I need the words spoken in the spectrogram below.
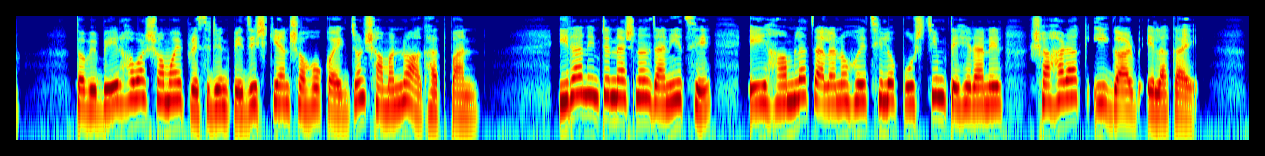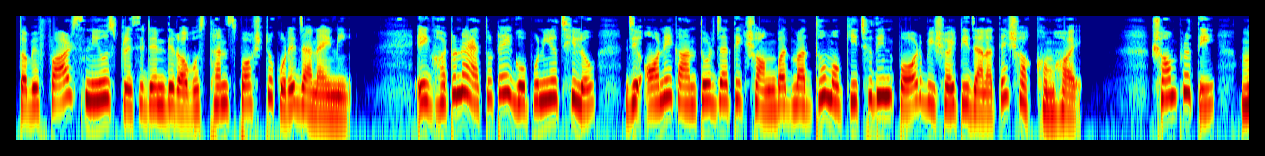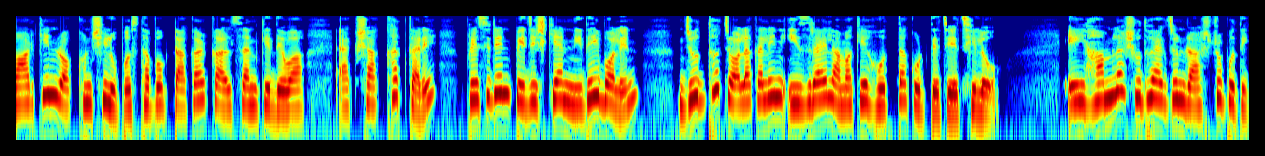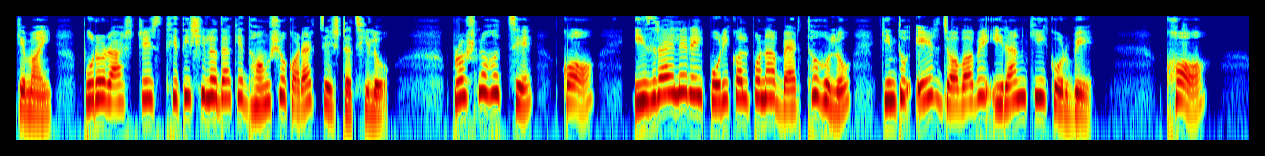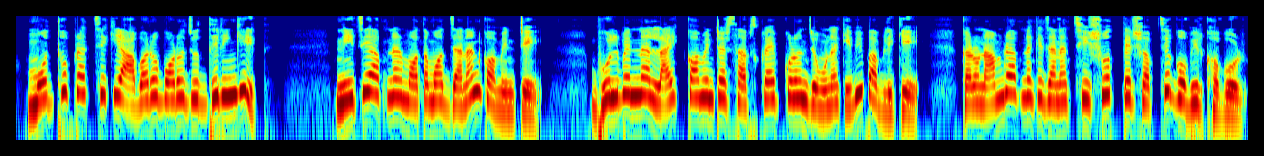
তবে বের হওয়ার সময় প্রেসিডেন্ট পেজেশকিয়ান সহ কয়েকজন সামান্য আঘাত পান। ইরান ইন্টারন্যাশনাল জানিয়েছে, এই হামলা চালানো হয়েছিল পশ্চিম তেহরানের সাহারাক ই গার্ব এলাকায়। তবে ফার্স নিউজ প্রেসিডেন্টদের অবস্থান স্পষ্ট করে জানায়নি। এই ঘটনা এতটাই গোপনীয় ছিল যে অনেক আন্তর্জাতিক সংবাদ মাধ্যমও কিছুদিন পর বিষয়টি জানাতে সক্ষম হয়। সম্প্রতি মার্কিন রক্ষণশীল উপস্থাপক টাকার কালসানকে দেওয়া এক সাক্ষাৎকারে প্রেসিডেন্ট পেজিশকিয়ান নিদেই বলেন, যুদ্ধ চলাকালীন ইসরায়েল আমাকে হত্যা করতে চেয়েছিল। এই হামলা শুধু একজন রাষ্ট্রপতিকে নয়, পুরো রাষ্ট্রের স্থিতিশীলতাকে ধ্বংস করার চেষ্টা ছিল। প্রশ্ন হচ্ছে, ক, ইসরায়েলের এই পরিকল্পনা ব্যর্থ হল, কিন্তু এর জবাবে ইরান কি করবে? খ, মধ্যপ্রাচ্যে কি আবারও বড় যুদ্ধের ইঙ্গিত? নিচে আপনার মতামত জানান কমেন্টে। ভুলবেন না, লাইক, কমেন্ট আর সাবস্ক্রাইব করুন যমুনা কেবি পাবলিকে। কারণ আমরা আপনাকে জানাচ্ছি সত্যের সবচেয়ে গভীর খবর।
